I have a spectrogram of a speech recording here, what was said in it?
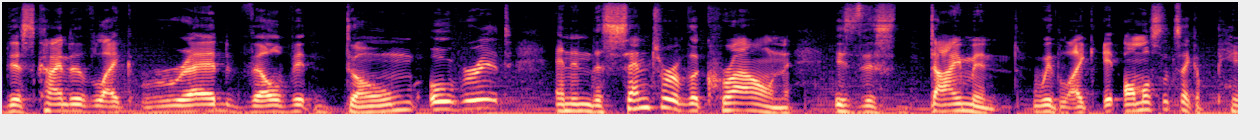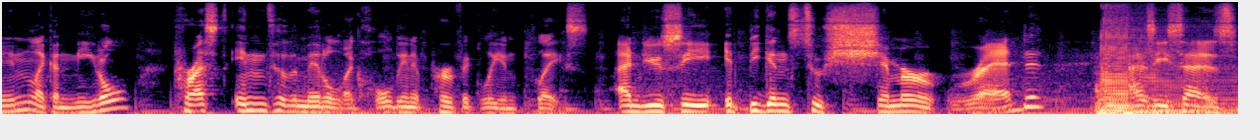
This kind of like red velvet dome over it. And in the center of the crown is this diamond with like, it almost looks like a pin, like a needle, pressed into the middle, like holding it perfectly in place. And you see it begins to shimmer red as he says,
